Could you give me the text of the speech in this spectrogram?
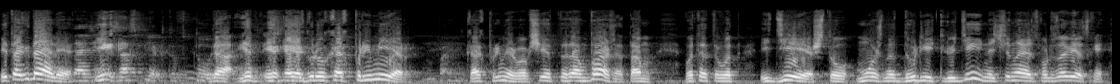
и так далее. Это один и, из аспектов тоже. Да, я, я, я говорю как пример. Ну, как пример. Вообще это там важно. Там вот эта вот идея, что можно дурить людей, начиная с Мурзовецкой,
